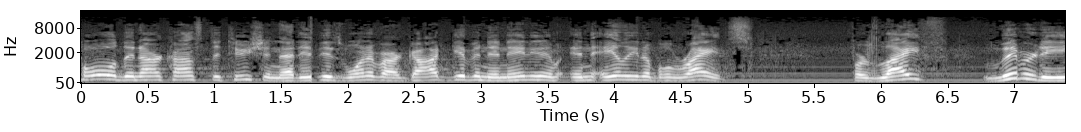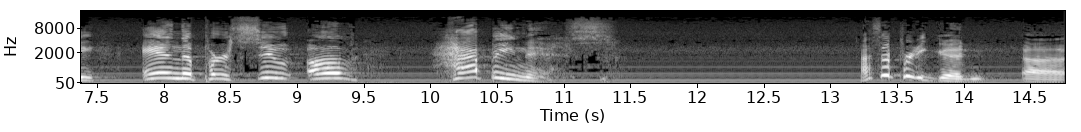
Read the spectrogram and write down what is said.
told in our Constitution that it is one of our God given inalienable rights for life, liberty, and the pursuit of happiness. That's a pretty good uh,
